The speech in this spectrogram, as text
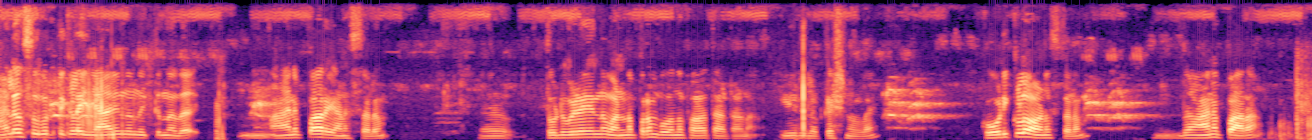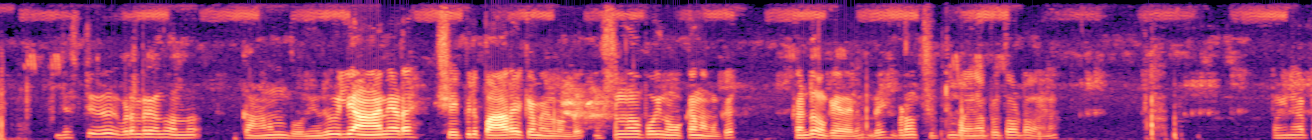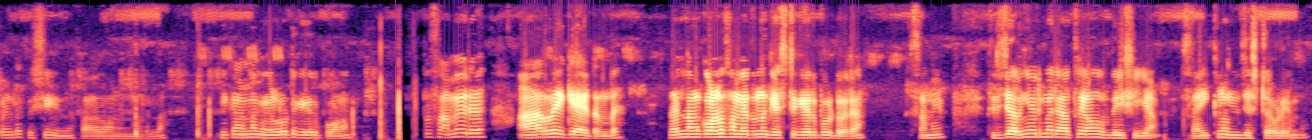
Hello സുഹൃത്തുക്കളെ ഞാനിന്ന് നിൽക്കുന്നത് ആനപ്പാറയാണ് സ്ഥലം. തൊടുപുഴയിൽ നിന്ന് വണ്ണപ്പുറം പോകുന്ന ഭാഗത്തായിട്ടാണ് ഈ ഒരു ലൊക്കേഷനുള്ളത് കോടിക്കുളമാണ് സ്ഥലം. ഇത് ആനപ്പാറ. ജസ്റ്റ് ഇവിടം വരെ ഒന്ന് വന്ന് കാണുമെന്ന് തോന്നി. ഒരു വലിയ ആനയുടെ ഷേപ്പിൽ പാറയൊക്കെ മേളിലുണ്ട്. ജസ്റ്റ് ഒന്ന് പോയി നോക്കാം നമുക്ക്. കണ്ടു നോക്കാം ഏതായാലും. ഇവിടെ ചുറ്റും പൈനാപ്പിൾ തോട്ടമാണ്. പൈനാപ്പിളിന്റെ കൃഷി ചെയ്യുന്ന ഭാഗമാണ് ഇങ്ങോട്ടുള്ള. ഈ കാണുന്ന മേളിലോട്ട് കയറി പോകണം ഇപ്പോൾ സമയം ഒരു ആറരയൊക്കെ ആയിട്ടുണ്ട്. എന്തായാലും നമുക്കുള്ള സമയത്തൊന്ന് ഗസ്റ്റ് കയറി പോയിട്ട് വരാം. സമയം തിരിച്ചിറങ്ങി വരുമ്പോൾ രാത്രിയാവുമെന്ന് പ്രതീക്ഷിക്കാം. സൈക്കിളൊന്ന് ജസ്റ്റ് അവിടെ ഒന്ന്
